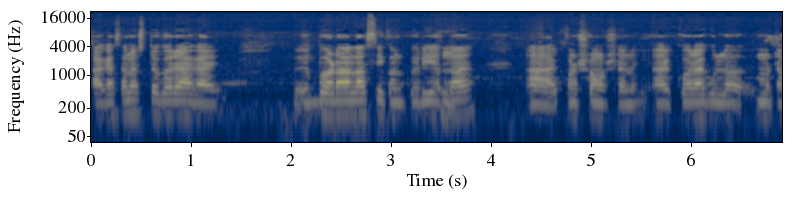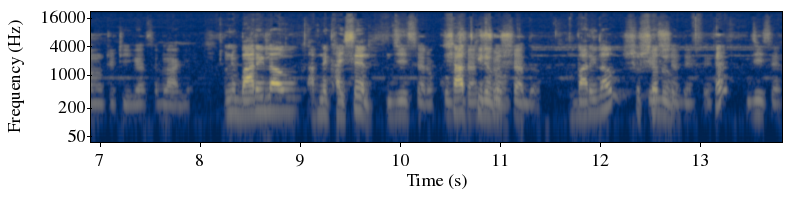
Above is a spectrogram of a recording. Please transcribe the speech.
আগাছা নষ্ট করে আগায় বড়ালা চিকন করি এটা আর কোনো সমস্যা নেই। আর করাগুলো মোটামুটি ঠিক আছে লাগে। মানে বাড়ি লাউ আপনি খাইছেন? জি স্যার খুব স্বাদ কীরকম? সুস্বাদু। বাড়ি লাউ সুস্বাদু? হ্যাঁ? জি স্যার।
